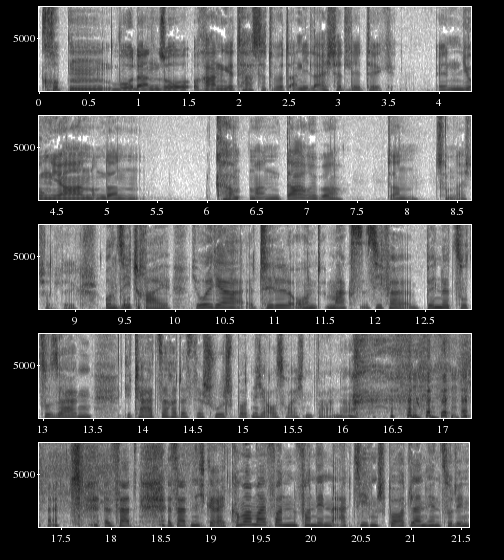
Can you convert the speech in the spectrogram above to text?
Gruppen, wo dann so rangetastet wird an die Leichtathletik in jungen Jahren und dann kommt man darüber dann zum Leichtathletik. Und Sie drei, Julia, Till und Max, Sie verbindet sozusagen die Tatsache, dass der Schulsport nicht ausreichend war. Ne? es, hat, es hat nicht gereicht. Kommen wir mal von, von den aktiven Sportlern hin zu den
